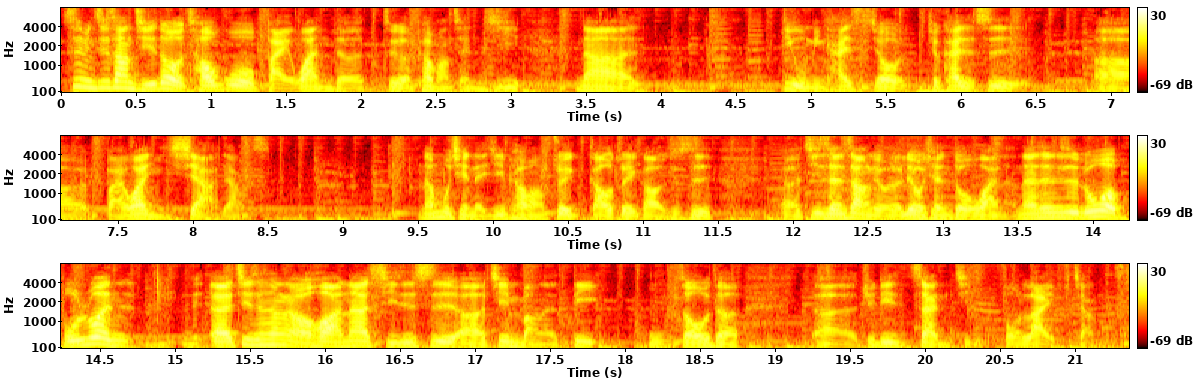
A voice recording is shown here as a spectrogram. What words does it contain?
四名之上其实都有超过百万的这个票房成绩。那第五名开始就就开始是呃百万以下这样子。那目前累计票房最高最高就是，呃，寄生上流了六千多万了。那但是如果不论，呃，寄生上流的话，那其实是呃进榜的第五周的，呃，绝地战警 For Life 这样子。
